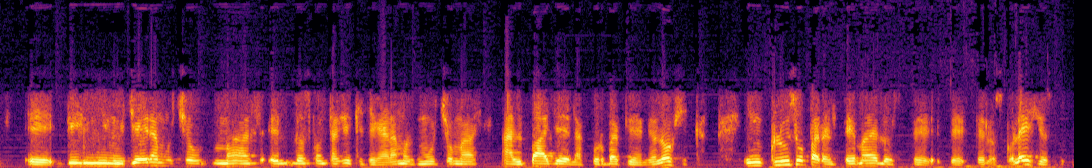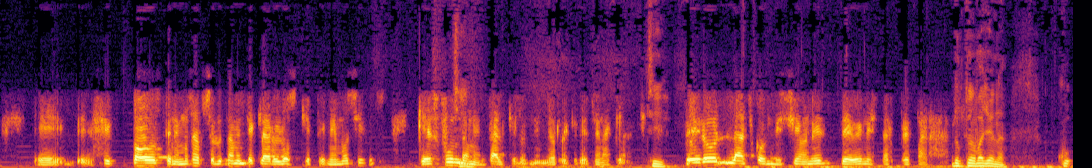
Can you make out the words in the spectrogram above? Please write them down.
disminuyera mucho más los contagios y que llegáramos mucho más al valle de la curva epidemiológica incluso para el tema de los, de, los colegios. Eh, todos tenemos absolutamente claro, los que tenemos hijos, que es fundamental que los niños regresen a clase. Pero las condiciones deben estar preparadas. Doctor Bayona,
